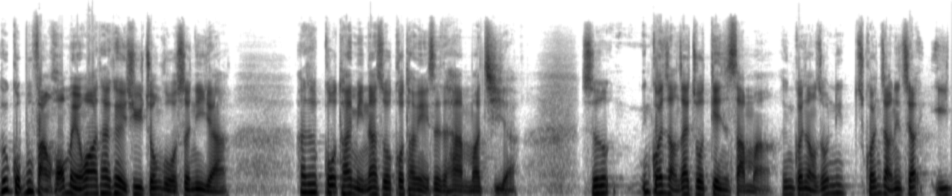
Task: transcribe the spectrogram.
如果不反红媒的话，他可以去中国生意啊。他说郭台铭那时候，郭台铭也是他妈鸡啊！所以说，馆长在做电商嘛？跟馆长说，你馆长，你只要一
